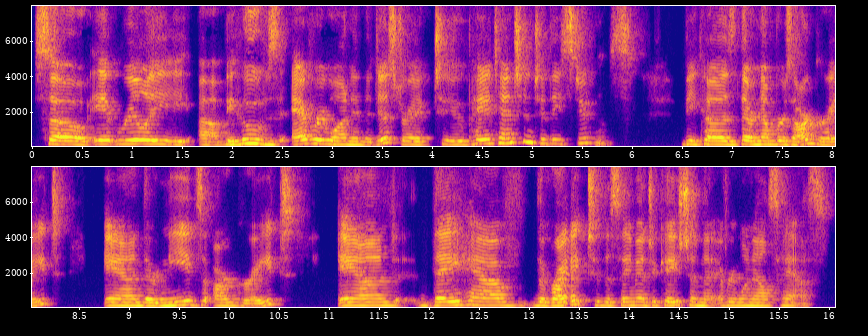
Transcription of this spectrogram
So it really uh, behooves everyone in the district to pay attention to these students because their numbers are great and their needs are great and they have the right to the same education that everyone else has.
